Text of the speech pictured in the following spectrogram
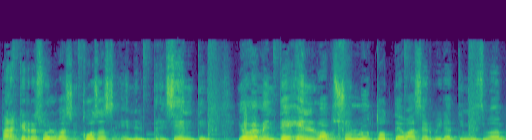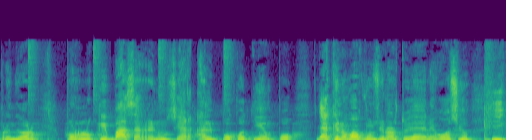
para que resuelvas cosas en el presente. Y obviamente en lo absoluto te va a servir a ti, mi estimado emprendedor, por lo que vas a renunciar al poco tiempo, ya que no va a funcionar tu idea de negocio y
